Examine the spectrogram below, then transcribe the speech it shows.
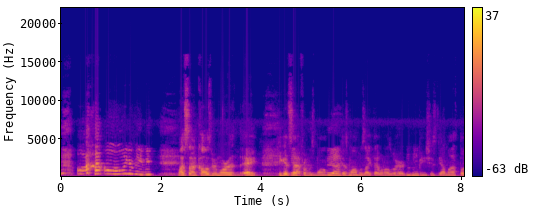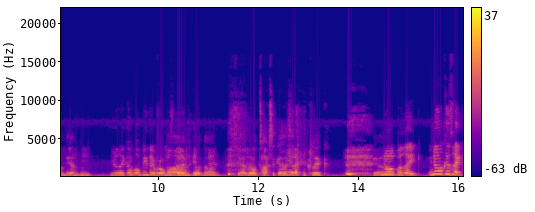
oh, oh, your baby. my son calls me more. Hey, he gets that from his mom. Yeah. His mom was like that when I was with her. Mhm. Pinches llamadas todo el día. hmm You're like, I'll, I'll be there. We're almost Oh, done. no, no. Yeah, little toxic ass Yeah. click. Yeah. No, but like, no, cause like,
